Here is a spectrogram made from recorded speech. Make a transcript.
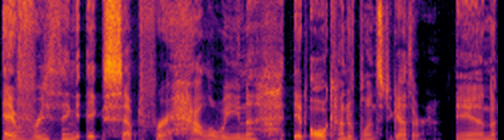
everything except for Halloween, it all kind of blends together. And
